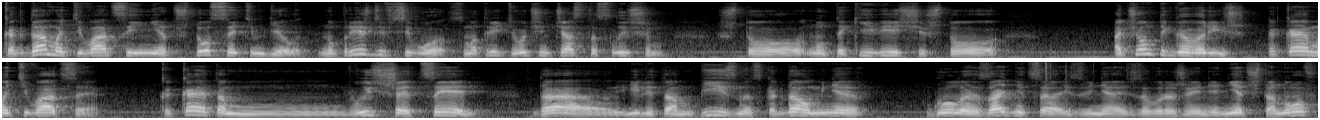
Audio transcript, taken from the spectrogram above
Когда мотивации нет, что с этим делать? Но прежде всего, смотрите, очень часто слышим, что, ну, такие вещи, что о чем ты говоришь, какая мотивация, какая там высшая цель, да, или там бизнес, когда у меня голая задница, извиняюсь за выражение, нет штанов,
